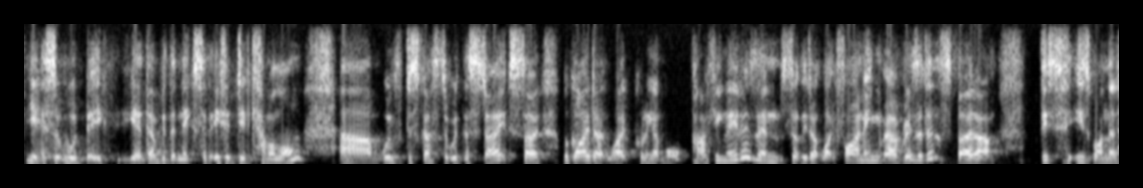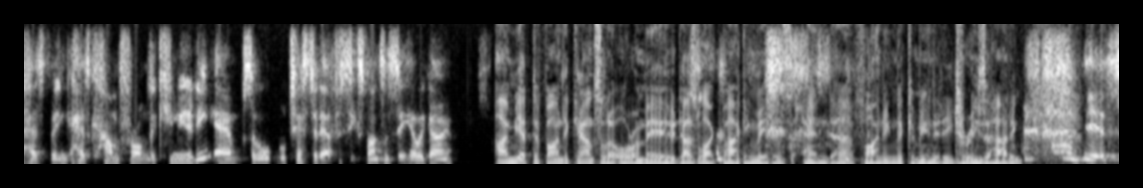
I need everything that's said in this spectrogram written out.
Yes, it would be. Yeah, that would be the next step if it did come along. Um, we've discussed it with the state. So, look, I don't like putting up more parking meters, and certainly don't like fining uh, residents. But um, this is one that has been has come from the community, and so we'll, we'll test it out for six months and see how we go. I'm yet to find a councillor or a mayor who does like parking meters and uh, finding the community. Teresa Harding. Yes,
